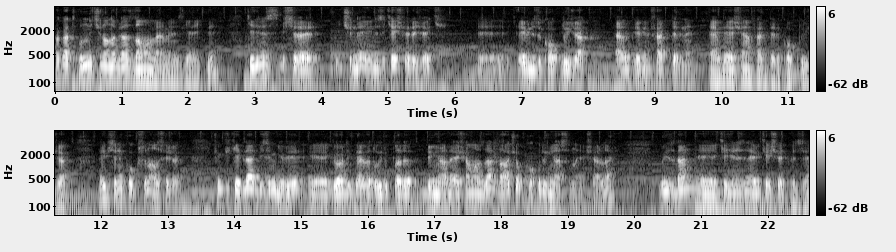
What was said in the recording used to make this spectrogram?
Fakat bunun için ona biraz zaman vermeniz gerekli. Kediniz bir süre içinde evinizi keşfedecek, e, evinizi koklayacak, ev- evin fertlerini, evde yaşayan fertleri koklayacak hepsinin kokusuna alışacak. Çünkü kediler bizim gibi e, gördükleri ve duydukları dünyada yaşamazlar. Daha çok koku dünyasında yaşarlar. Bu yüzden e, kedinizin evi keşfetmesi,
